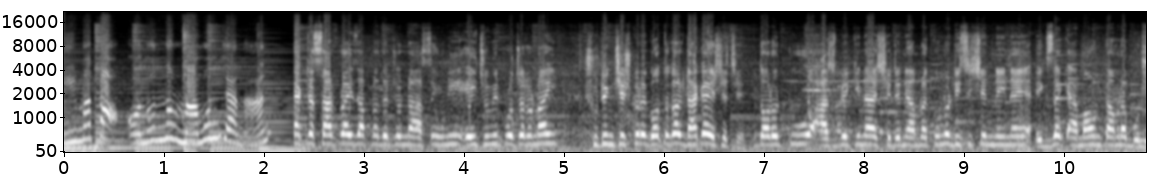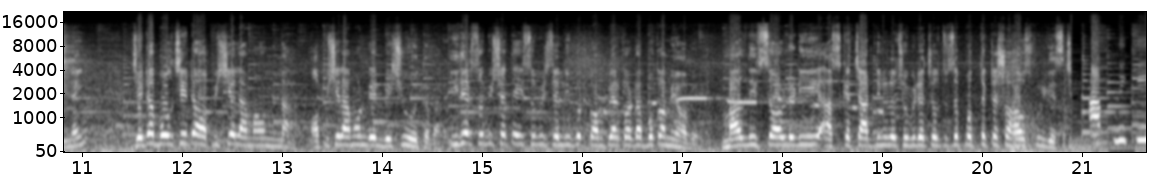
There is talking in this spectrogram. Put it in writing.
নির্মাতা অনন্য মামুন জানান একটা সারপ্রাইজ আপনাদের জন্য আছে। উনি এই ছবির প্রচারণায় শুটিং শেষ করে গতকাল ঢাকায় এসেছে। দরদ টু আসবে কিনা সেটা নিয়ে আমরা কোনো ডিসিশন নেই নাই এক্সাক্ট অ্যামাউন্ট আমরা বলি নাই। যেটা বলছে এটা অফিসিয়াল অ্যামাউন্ট না। অফিসিয়াল অ্যামাউন্ট এর বেশিও হতে পারে। ঈদের ছবির সাথে এই ছবির সেল রিপোর্ট কম্পেয়ার করাটা বোকামি হবে। মালদ্বীপসে অলরেডি আজকে চার দিন হলো ছবিটা চলতেছে প্রত্যেকটা শো হাউসফুল গেছে। আপনি কি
